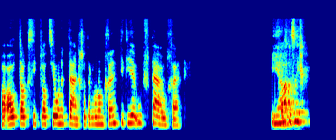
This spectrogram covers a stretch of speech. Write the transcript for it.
an Alltagssituationen denkst, oder warum könnte die auftauchen? Ja, also, also ich,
